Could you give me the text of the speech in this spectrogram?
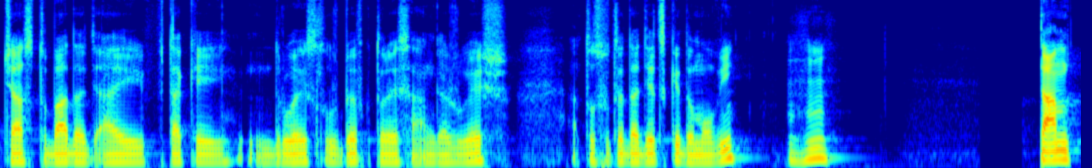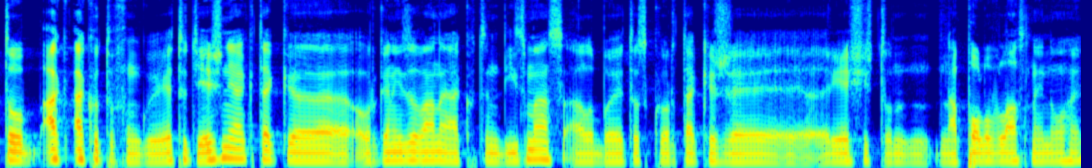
často badať aj v takej druhej službe, v ktorej sa angažuješ. A to sú teda detské domovy. Uh-huh tam to, ako to funguje? Je to tiež nejak tak uh, organizované ako ten Dismas, alebo je to skôr také, že riešiš to na polovlastnej nohe?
